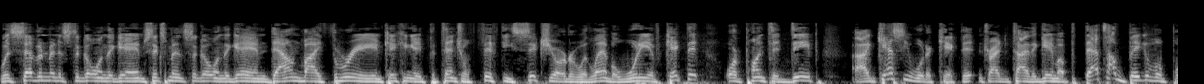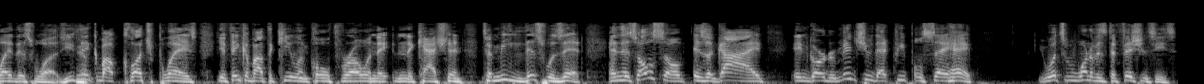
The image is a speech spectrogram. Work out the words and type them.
with seven minutes to go in the game, six minutes to go in the game, down by three and kicking a potential 56 yarder with Lambo. Would he have kicked it or punted deep? I guess he would have kicked it and tried to tie the game up. But that's how big of a play this was. You think about clutch plays, you think about the Keelan Cole throw and they, and they cashed in. To me, this was it. And this also is a guy in Gardner Minshew that people say, hey, what's one of his deficiencies?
